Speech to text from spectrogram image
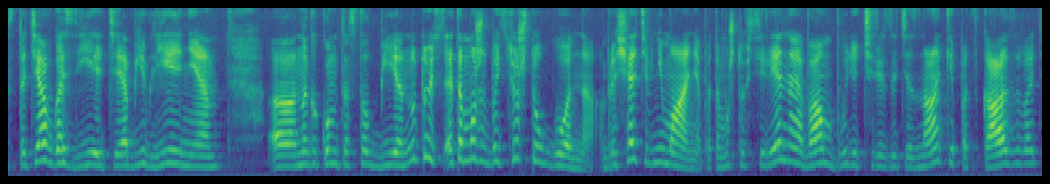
статья в газете, объявление э, на каком-то столбе. Ну, то есть это может быть все, что угодно. Обращайте внимание, потому что Вселенная вам будет через эти знаки подсказывать,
